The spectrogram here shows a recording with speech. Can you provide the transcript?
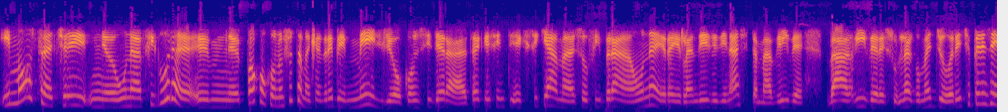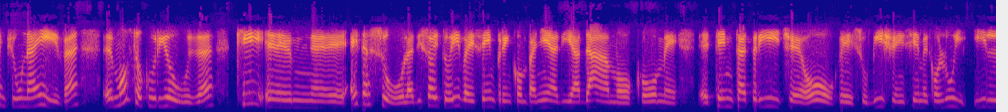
In mostra c'è mh, una figura ehm, poco conosciuta ma che andrebbe meglio considerata che si, chiama Sophie Brown, era irlandese di nascita ma vive, va a vivere sul Lago Maggiore. C'è per esempio una Eva eh, molto curiosa che ehm, eh, è da sola, di solito Eva è sempre in compagnia di Adamo come eh, tentatrice o che subisce insieme con lui il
